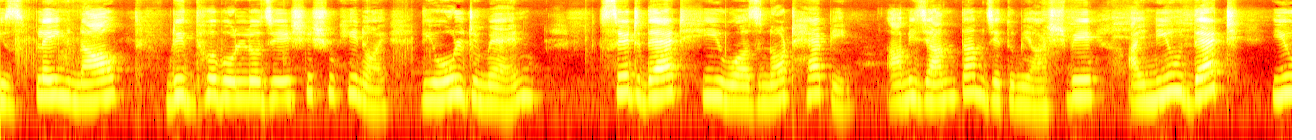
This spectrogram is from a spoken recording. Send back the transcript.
is playing now বৃদ্ধ বলল যে, সে সুখী নয়। The old man said that he was not happy আমি জানতাম যে তুমি আসবে। I knew that you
